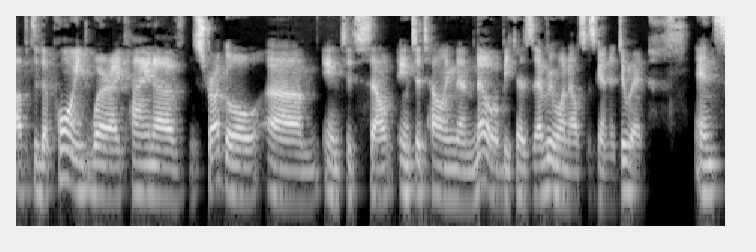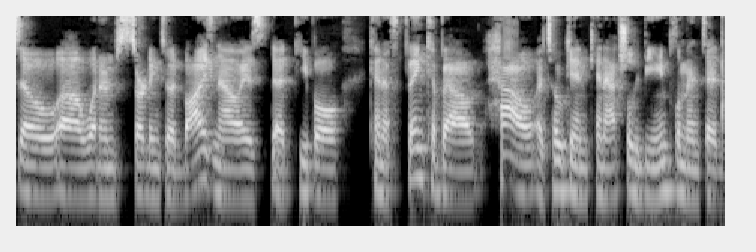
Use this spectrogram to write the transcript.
up to the point where I kind of struggle um, into sell, into telling them no because everyone else is going to do it. And so uh, what I'm starting to advise now is that people kind of think about how a token can actually be implemented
